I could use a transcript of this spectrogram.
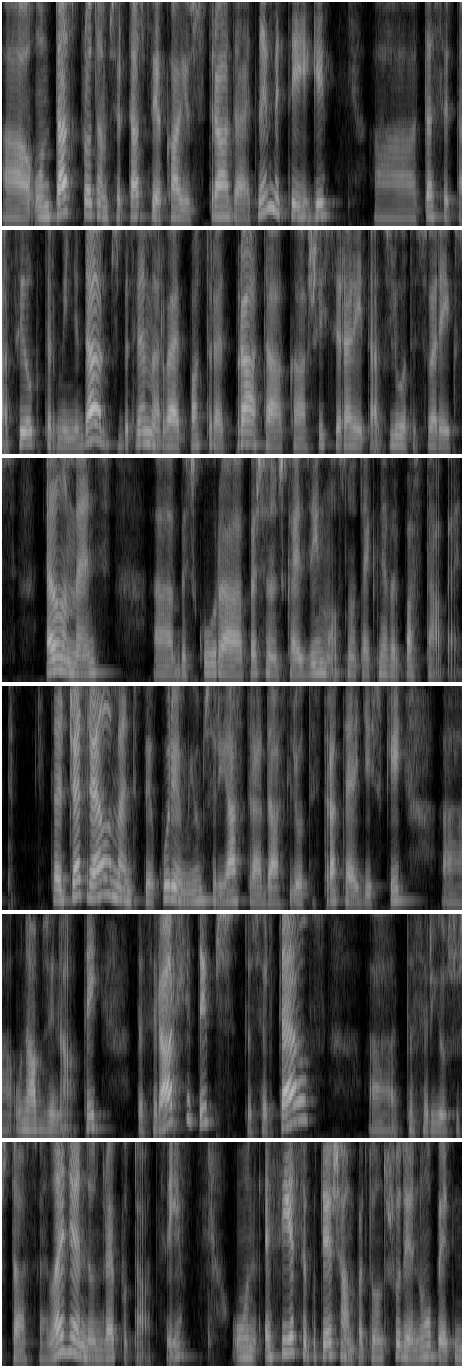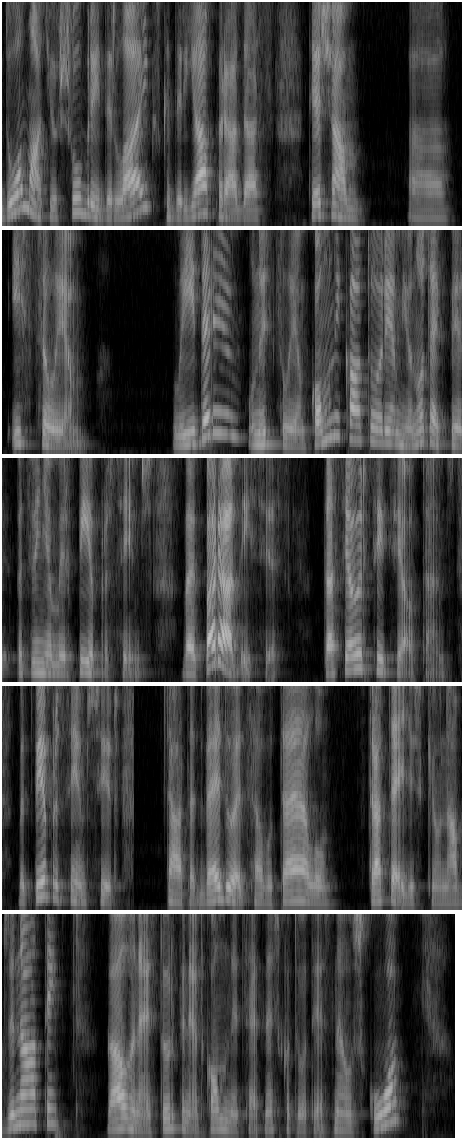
Un tas, protams, ir tas, pie kā jūs strādājat nemitīgi. Tas ir tāds ilgtermiņa darbs, bet vienmēr vajag paturēt prātā, ka šis ir arī tāds ļoti svarīgs elements, bez kura personiskais zīmols noteikti nevar pastāvēt. Tad ir četri elementi, pie kuriem jums ir jāstrādā ļoti strateģiski un apzināti. Tas ir arhitekts, tas ir tēls, tas ir jūsu stāsts vai leģenda un reputācija. Un es iesaku tiešām par to šodien nopietni domāt, jo šobrīd ir laiks, kad ir jāparādās tiešām izciliem līderiem un izciliem komunikatoriem, jo noteikti pie, pēc viņiem ir pieprasījums. Vai parādīsies? Tas jau ir cits jautājums. Bet pieprasījums ir tātad veidojot savu tēlu strateģiski un apzināti. Galvenais turpiniet komunicēt, neskatoties ne uz ko,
